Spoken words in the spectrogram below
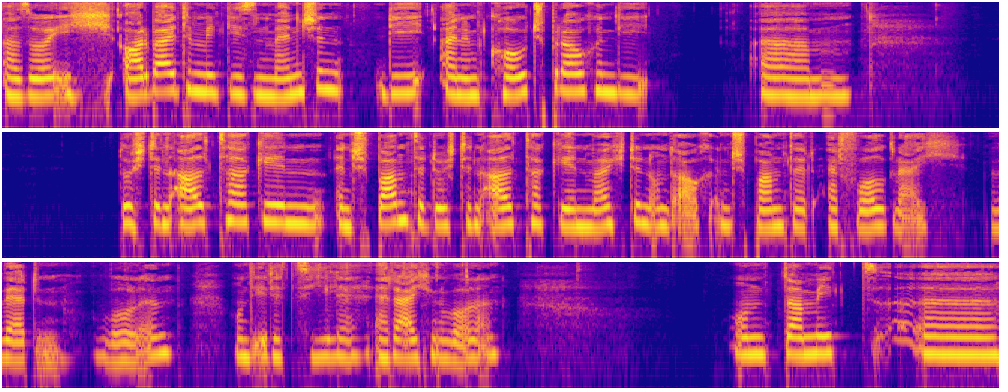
Also ich arbeite mit diesen Menschen, die einen Coach brauchen, die ähm, durch den Alltag gehen, entspannter durch den Alltag gehen möchten und auch entspannter erfolgreich werden wollen und ihre Ziele erreichen wollen. Und damit, äh,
